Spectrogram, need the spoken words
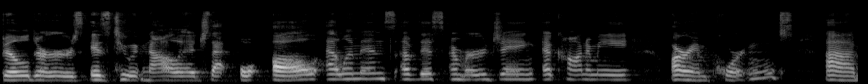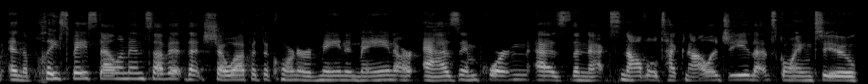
builders is to acknowledge that all elements of this emerging economy are important. Um, and the place based elements of it that show up at the corner of Main and Main are as important as the next novel technology that's going to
